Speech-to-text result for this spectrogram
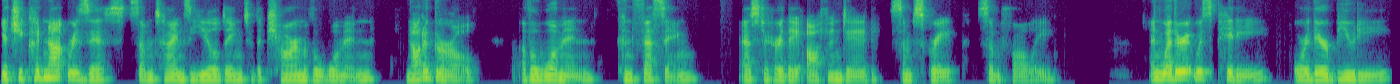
Yet she could not resist sometimes yielding to the charm of a woman, not a girl, of a woman confessing, as to her they often did, some scrape, some folly. And whether it was pity or their beauty,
